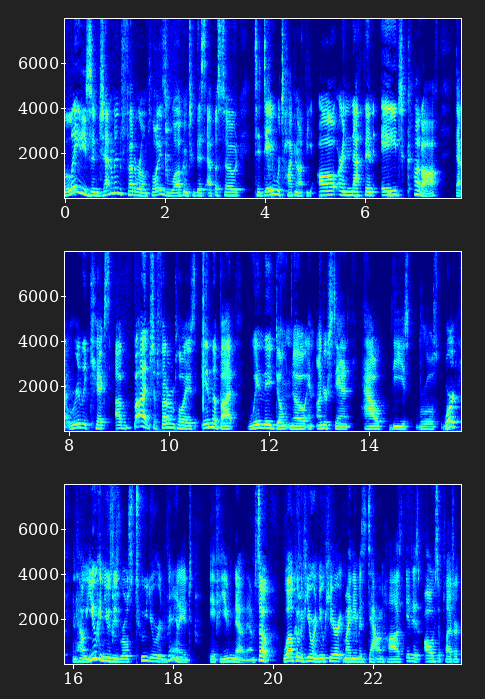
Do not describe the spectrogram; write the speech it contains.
Ladies and gentlemen, federal employees, welcome to this episode. Today we're talking about the all or nothing age cutoff that really kicks a bunch of federal employees in the butt when they don't know and understand how these rules work and how you can use these rules to your advantage if you know them. So, welcome if you are new here. My name is Dallin Haas. It is always a pleasure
